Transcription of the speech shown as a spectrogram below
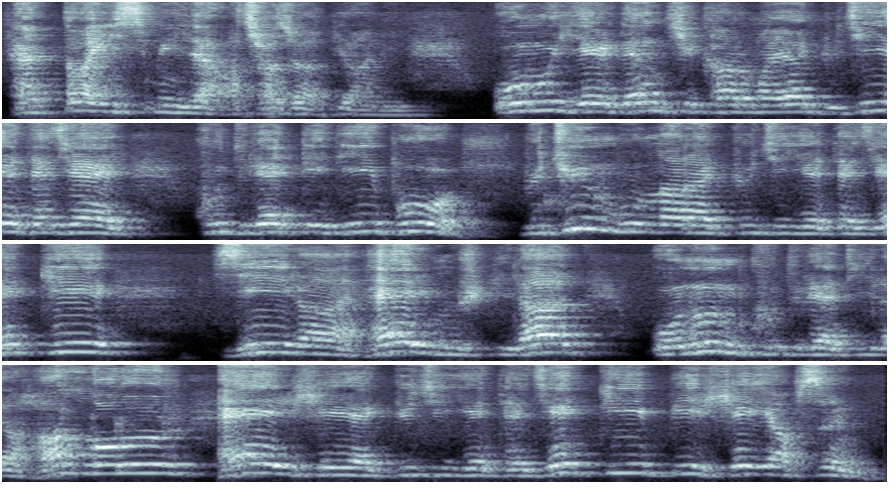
Fettah ismiyle açacak yani. Onu yerden çıkarmaya gücü yetecek. Kudret dediği bu. Bütün bunlara gücü yetecek ki zira her müşkilat onun kudretiyle hallolur. Her şeye gücü yetecek ki bir şey yapsın.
